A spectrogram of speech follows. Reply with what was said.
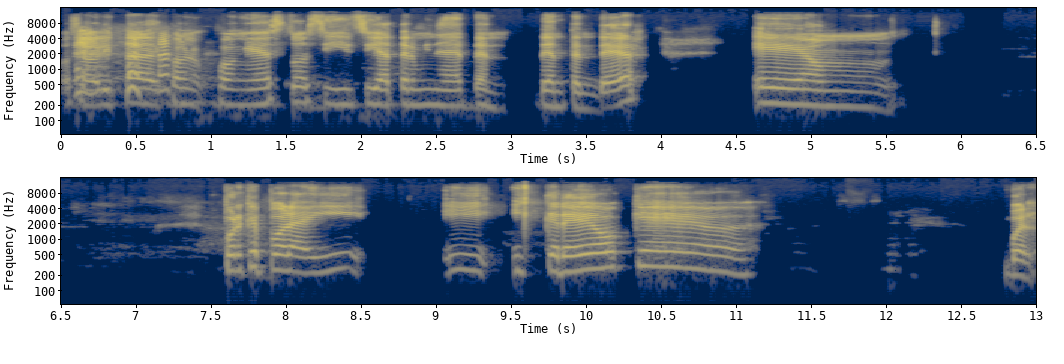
O sea, ahorita con, con, esto sí, sí ya terminé de, de entender. Eh, porque por ahí, y, y creo que, bueno,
